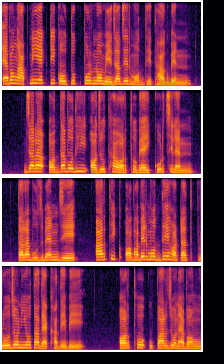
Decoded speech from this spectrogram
এবং আপনি একটি কৌতুকপূর্ণ মেজাজের মধ্যে থাকবেন। যারা অদ্যাবধি অযথা অর্থ ব্যয় করছিলেন, তারা বুঝবেন যে আর্থিক অভাবের মধ্যে হঠাৎ প্রয়োজনীয়তা দেখা দেবে। অর্থ উপার্জন এবং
